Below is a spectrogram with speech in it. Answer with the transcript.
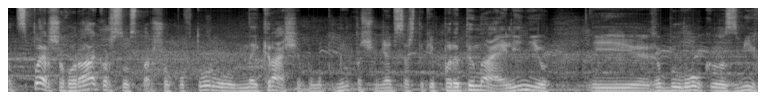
От з першого ракурсу, з першого повтору, найкраще було помітно, що м'яч все ж таки перетинає лінію, і Габелок зміг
